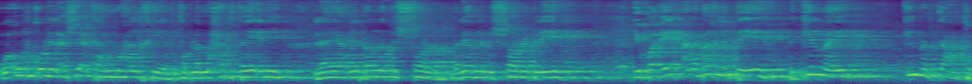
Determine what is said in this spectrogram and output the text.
وأقول كل الأشياء تعمل مع الخير. طب لما حد ضايقني لا يغلبنك الشر. بل يغلب الشر بالايه يبقى إيه؟ أنا بغلب بإيه؟ بالكلمة إيه؟ الكلمة بتاعته.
